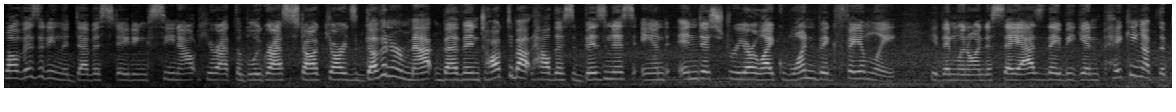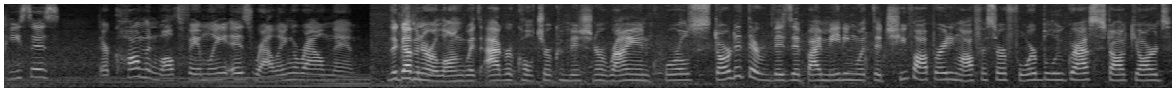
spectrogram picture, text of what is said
While visiting the devastating scene out here at the Bluegrass Stockyards, Governor Matt Bevin talked about how this business and industry are like one big family. He then went on to say as they begin picking up the pieces, their Commonwealth family is rallying around them. The governor, along with Agriculture Commissioner Ryan Quarles, started their visit by meeting with the chief operating officer for Bluegrass Stockyards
